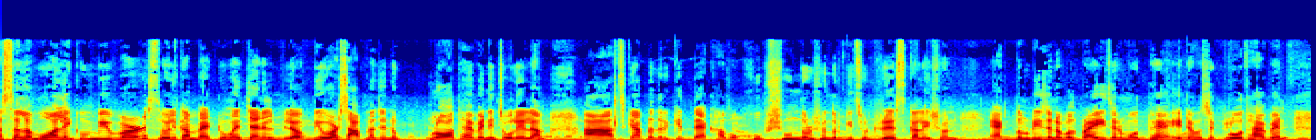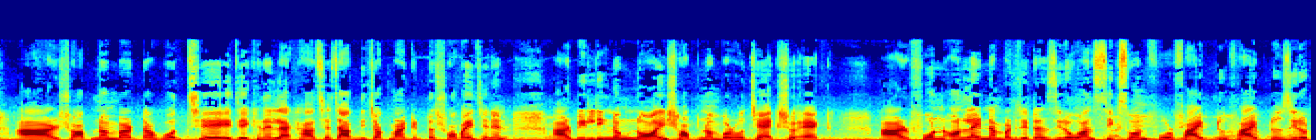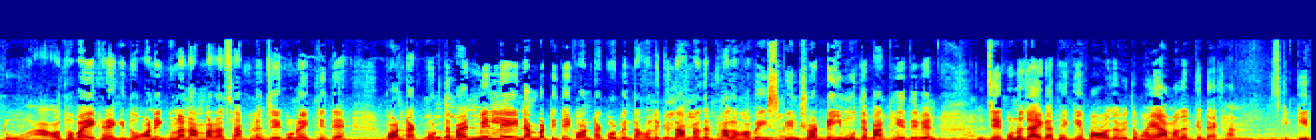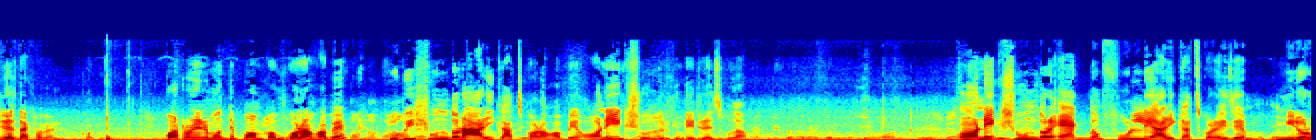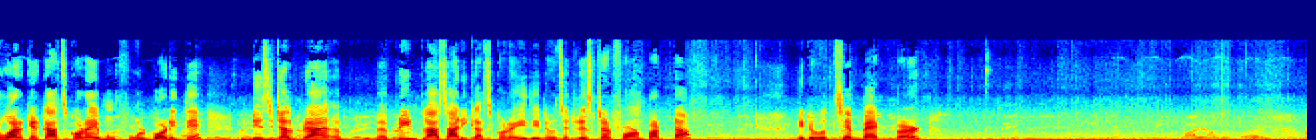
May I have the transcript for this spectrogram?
আসসালামু আলাইকুম viewers, welcome back to my channel viewers, আপনার জন্য ক্লথ হ্যাভেনে চলে এলাম। আর আজকে আপনাদেরকে দেখাবো খুব সুন্দর সুন্দর কিছু ড্রেস কালেকশন। একদম রিজনেবল প্রাইজের মধ্যে, এটা হচ্ছে ক্লথ হ্যাভেন আর শপ নাম্বারটা হচ্ছে, এই যে এখানে লেখা আছে, চাঁদনি চক মার্কেটটা সবাই চেনেন। আর বিল্ডিং নং নয় শপ নম্বর হচ্ছে একশো এক। আর ফোন অনলাইন নাম্বার যেটা zero one six one four five two five two zero two অথবা এখানে কিন্তু অনেকগুলো নাম্বার আছে আপনি যে কোনো একটিতে কন্ট্যাক্ট করতে পারেন। মেনলি এই নাম্বারটিতেই কন্ট্যাক্ট করবেন, তাহলে কিন্তু আপনাদের ভালো হবে। স্ক্রিনশট দিয়ে ইমুতে পাঠিয়ে দেবেন, যে কোনো জায়গা থেকে পাওয়া যাবে। তো ভাই, আমাদেরকে দেখান, আজকে কী ড্রেস দেখাবেন? কটনের মধ্যে পম পম করা হবে। খুবই সুন্দর আড়ি কাজ করা হবে, অনেক সুন্দর কিন্তু এই ড্রেসগুলো অনেক সুন্দর, একদম ফুললি আরি কাজ করা। এই যে মিরর ওয়ার্কের কাজ করা এবং ফুল বডিতে ডিজিটাল প্রিন্ট প্লাস আরি কাজ করা। এই যে এটা হচ্ছে ড্রেসটার ফ্রন্ট পার্টটা এটা হচ্ছে ব্যাক পার্ট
